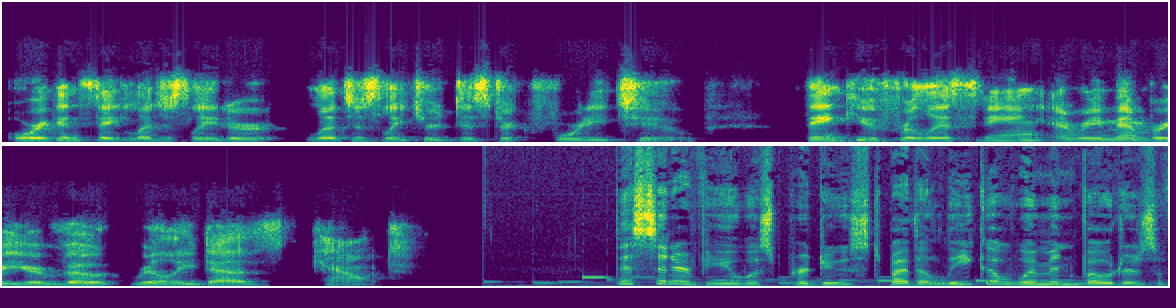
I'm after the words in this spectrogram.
Oregon State Legislator Legislature District 42. Thank you for listening, and remember your vote really does count. This interview was produced by the League of Women Voters of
